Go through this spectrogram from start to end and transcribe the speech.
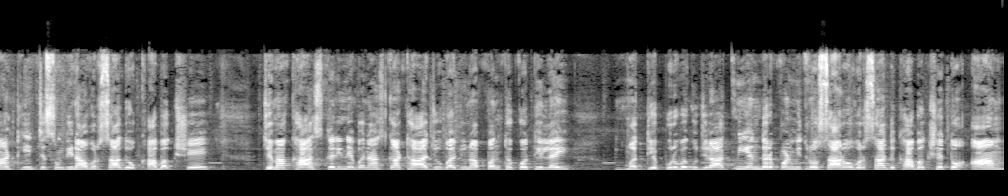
આઠ ઇંચ સુધીના વરસાદો ખાબકશે, જેમાં ખાસ કરીને બનાસકાંઠા આજુબાજુના પંથકોથી લઈ મધ્ય પૂર્વ ગુજરાતની અંદર પણ મિત્રો સારો વરસાદ ખાબકશે. તો આમ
